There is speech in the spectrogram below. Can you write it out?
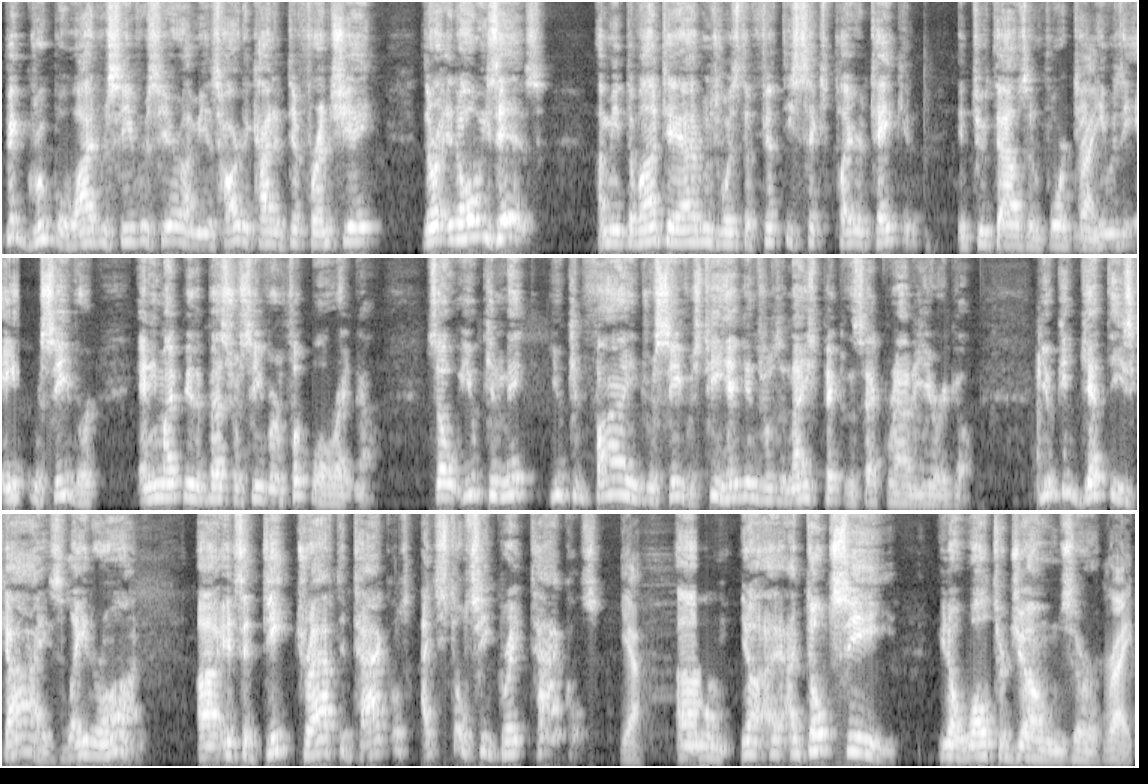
big group of wide receivers here. I mean it's hard to kind of differentiate. There it always is. I mean Davante Adams was the 56th player taken in 2014. Right. He was the eighth receiver and he might be the best receiver in football right now. So you can make you can find receivers. Tee Higgins was a nice pick in the second round a year ago. You can get these guys later on. Uh, it's a deep drafted tackles. I still see great tackles. Yeah. Um, you know, I, I, don't see you know Walter Jones or right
